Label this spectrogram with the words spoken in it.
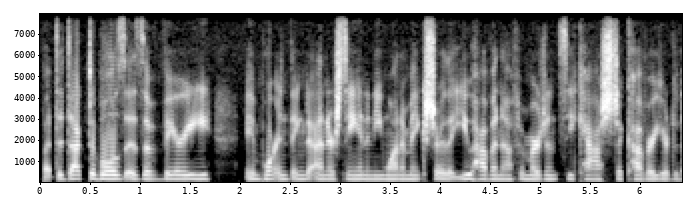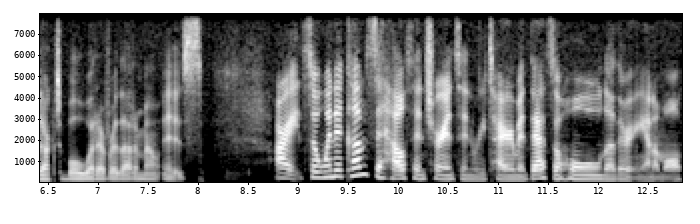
But deductibles is a very important thing to understand, and you want to make sure that you have enough emergency cash to cover your deductible, whatever that amount is. All right. So when it comes to health insurance and retirement, that's a whole nother animal.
